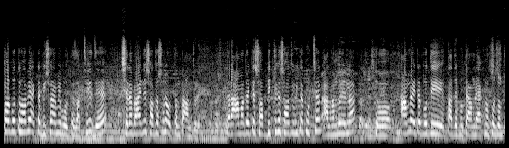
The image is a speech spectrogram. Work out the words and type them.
সর্বতভাবে একটা বিষয় আমি বলতে যাচ্ছি যে সেনাবাহিনীর সদস্যরা অত্যন্ত আন্তরিক। তারা আমাদেরকে সব দিক থেকে সহযোগিতা করছেন আলহামদুলিল্লাহ। তো আমরা এটার প্রতি তাদের প্রতি আমরা এখনও পর্যন্ত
